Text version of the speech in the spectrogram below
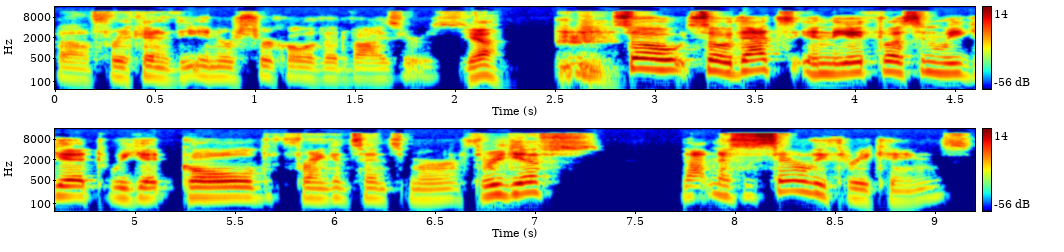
uh, for kind of the inner circle of advisors. Yeah. So so that's in the eighth lesson we get we get gold, frankincense, myrrh, three gifts, not necessarily three kings,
